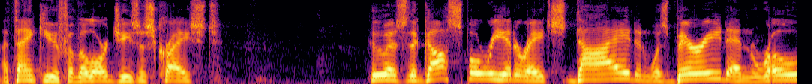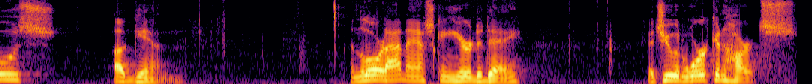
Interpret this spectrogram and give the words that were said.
I thank you for the Lord Jesus Christ, who, as the gospel reiterates, died and was buried and rose again. And Lord, I'm asking here today that you would work in hearts,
